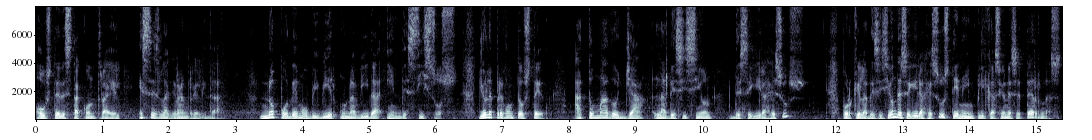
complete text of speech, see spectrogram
o usted está contra Él. Esa es la gran realidad. No podemos vivir una vida indecisos. Yo le pregunto a usted, ¿ha tomado ya la decisión de seguir a Jesús? Porque la decisión de seguir a Jesús tiene implicaciones eternas.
